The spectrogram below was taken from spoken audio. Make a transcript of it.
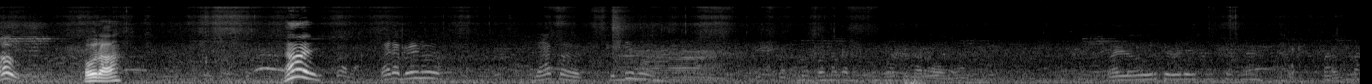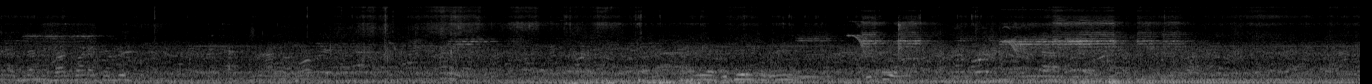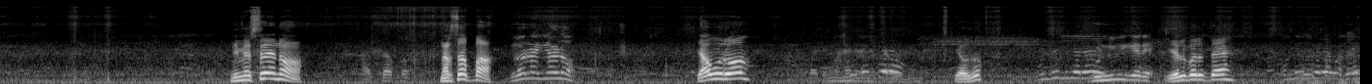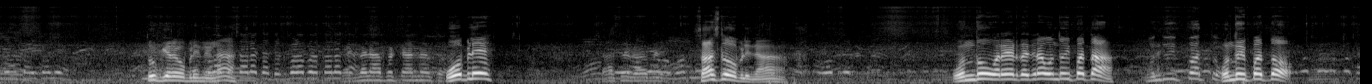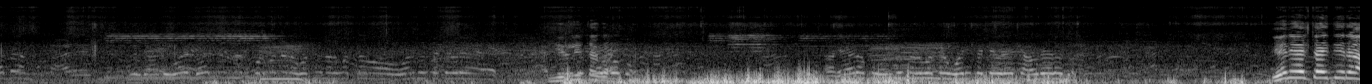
ಹೌದು? ಅವರಾ ಹಾಯ್. ಬೇಡ ನಿಮ್ಮ ಹೆಸರೇನು? ನರಸಪ್ಪ. ಯಾವ ಊರು? ಯಾವುದು? ಎಲ್ಲಿ ಬರುತ್ತೆ? ತೂಪ್ಗೆರೆ ಹೋಬ್ಳಿನೇನಾ ನಿನ್ನ ಹೋಬ್ಳಿ? ಸಾಸ್ಲು ಹೋಬ್ಳಿನಾ? ಒಂದೂವರೆ ಹೇಳ್ತಾ ಇದ್ದೀರಾ ಒಂದು ಇಪ್ಪತ್ತಾ? ಒಂದು ಇಪ್ಪತ್ತು. ಒಂದು ಇಪ್ಪತ್ತು. ಇರ್ಲಿ ತಗೋ. ಏನು ಹೇಳ್ತಾ ಇದ್ದೀರಾ?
